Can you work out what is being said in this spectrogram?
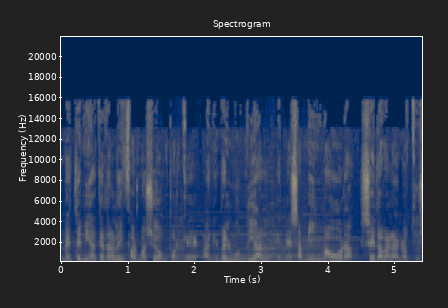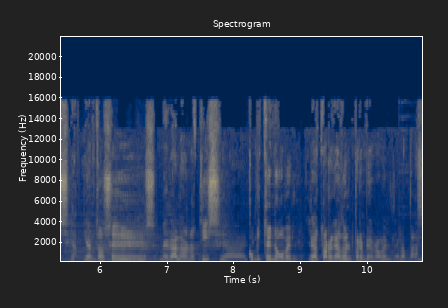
me tenía que dar la información porque a nivel mundial, en esa misma hora, se daba la noticia. Y entonces me da la noticia, el Comité Nobel le ha otorgado el Premio Nobel de la Paz.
